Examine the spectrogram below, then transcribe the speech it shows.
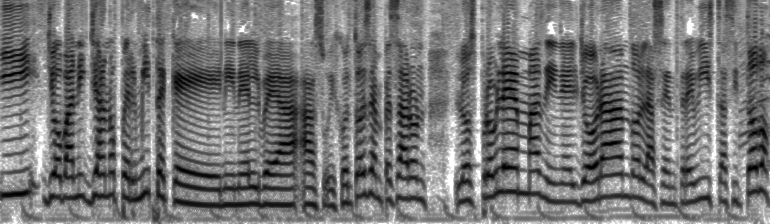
Y Giovanni ya no permite que Ninel vea a su hijo. Entonces empezaron los problemas, Ninel llorando, las entrevistas y todo.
